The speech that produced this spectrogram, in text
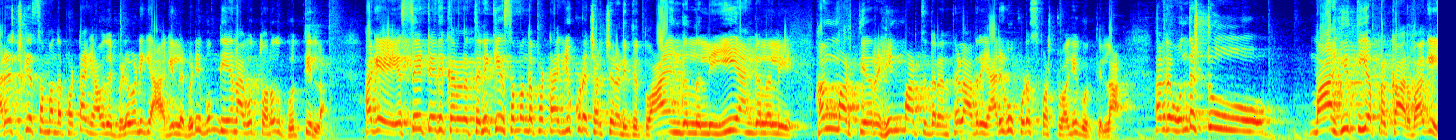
ಅರೆಸ್ಟ್ಗೆ ಸಂಬಂಧಪಟ್ಟಾಗ ಯಾವುದೇ ಬೆಳವಣಿಗೆ ಆಗಿಲ್ಲ. ಬಿಡಿ ಮುಂದೆ ಏನಾಗುತ್ತೋ ಅನ್ನೋದು ಗೊತ್ತಿಲ್ಲ. ಹಾಗೆ ಎಸ್ ಐ ಟಿ ಅಧಿಕಾರಿಗಳ ತನಿಖೆಗೆ ಸಂಬಂಧಪಟ್ಟ ಹಾಗೆಯೂ ಕೂಡ ಚರ್ಚೆ ನಡೀತಿತ್ತು. ಆ ಆಂಗಲ್ ಅಲ್ಲಿ, ಈ ಆಂಗಲ್ ಅಲ್ಲಿ ಹಂಗ್ ಮಾಡ್ತಿದ್ದಾರೆ ಹಿಂಗ್ ಮಾಡ್ತಿದ್ದಾರೆ ಅಂತ ಹೇಳಿ ಆದ್ರೆ ಯಾರಿಗೂ ಕೂಡ ಸ್ಪಷ್ಟವಾಗಿ ಗೊತ್ತಿಲ್ಲ. ಆದ್ರೆ ಒಂದಷ್ಟು ಮಾಹಿತಿಯ ಪ್ರಕಾರವಾಗಿ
